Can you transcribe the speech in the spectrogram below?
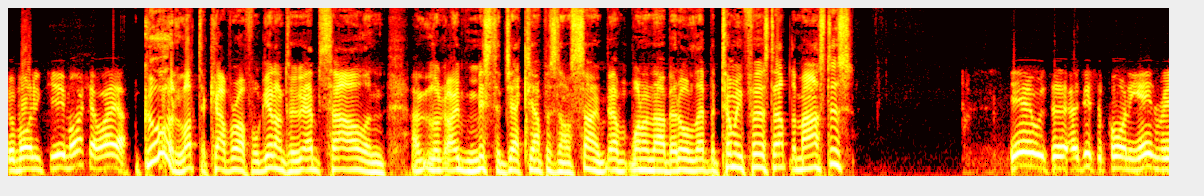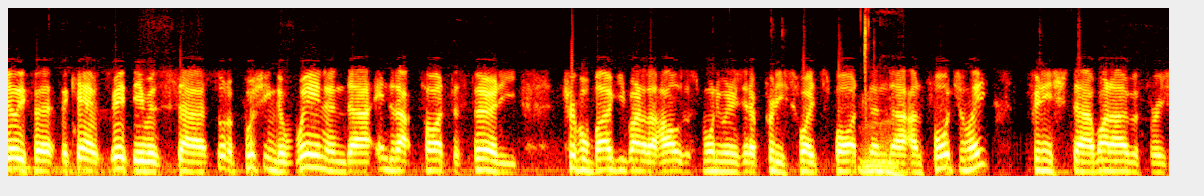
Good morning to you, Mike. How are you? Good. A lot to cover off. We'll get on to abseil. And, and look, I missed the Jack Jumpers and I was so, uh, I want to know about all that. But tell me first up, the Masters. Yeah, it was a, a disappointing end, really, for, for Cam Smith. He was uh, sort of pushing to win and uh, ended up tied for 30 triple bogeyed one of the holes this morning when he was in a pretty sweet spot, mm. and uh, unfortunately finished uh, one over for his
